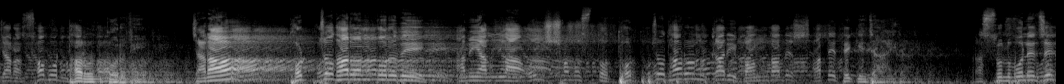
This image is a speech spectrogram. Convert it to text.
যারা সবর ধারণ করবে, যারা ধৈর্য ধারণ করবে, আমি আল্লাহ ওই সমস্ত ধৈর্য ধারণকারী বান্দাদের সাথে থেকে যাই। রাসূল বলেছেন,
